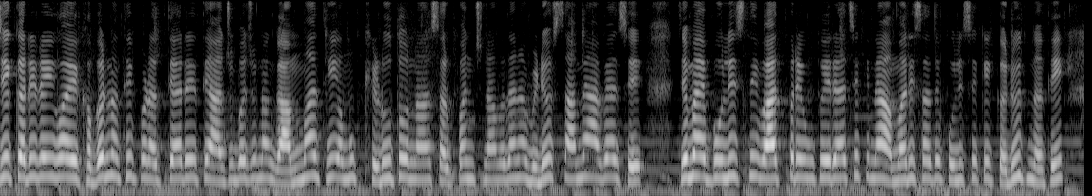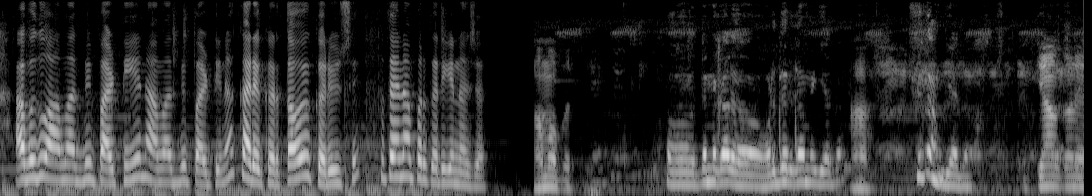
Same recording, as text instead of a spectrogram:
જે કરી રહી હોય એ ખબર નથી પણ અત્યારે તે આજુબાજુના ગામમાંથી અમુક ખેડૂતોના સરપંચના બધાના વીડિયો સામે આવ્યા છે જેમાં એ પોલીસની વાત પર એવું કહી રહ્યા છે કે ના અમારી સાથે પોલીસે કંઈ કર્યું જ નથી. આ બધું આમ આદમી પાર્ટીએ અને આમ આદમી પાર્ટીના કાર્યકર્તાઓએ કર્યું છે. તો તેના પર કરીએ નજર. આમાં તમે કાલે હળદર ગામે ગયા હતા? હા. શું કામ ગયા હતા? ત્યાં કણે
